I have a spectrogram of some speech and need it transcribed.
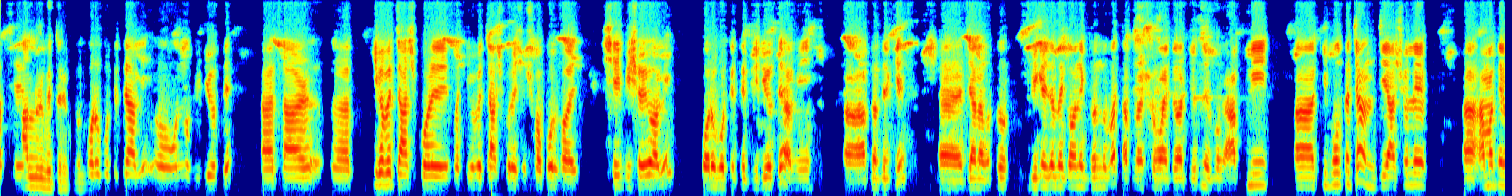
আছে। আলুর ভিতরে পরবর্তীতে আমি অন্য ভিডিওতে আহ, তার কীভাবে চাষ করে বা কীভাবে চাষ করে সে সফল হয় সেই বিষয়েও আমি পরবর্তীতে ভিডিওতে আমি আহ, আপনাদেরকে আহ, জানাব। তো বিকাশ দাদাকে অনেক ধন্যবাদ আপনার সময় দেওয়ার জন্য এবং আপনি কি বলতে চান যে আসলে আমাদের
